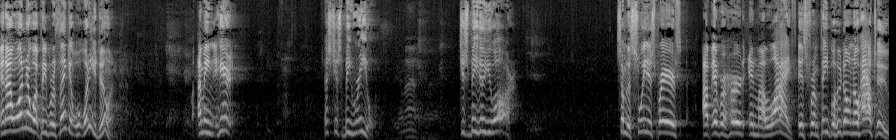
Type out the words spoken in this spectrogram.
And I wonder what people are thinking. What are you doing? I mean, here, let's just be real. Just be who you are. Some of the sweetest prayers I've ever heard in my life is from people who don't know how to.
